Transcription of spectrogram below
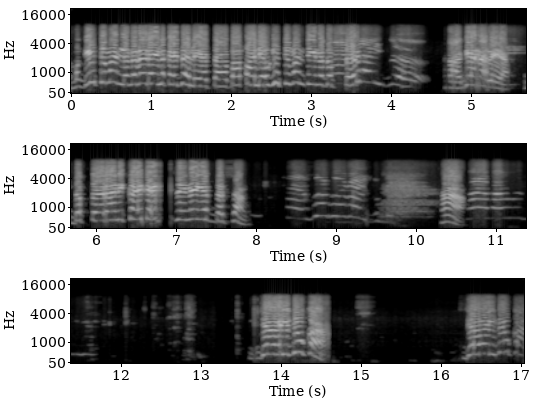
मग घेते म्हणलं ना रडायला काय झालंय आता? बाप आल्यावर घेते म्हणते ना दप्तर. हा घेणार आहे या. दप्तर आणि काय काय घ्यायचंय ना एकदाच सांग. हा. जेवायला देऊ का? जेवायला देऊ का?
